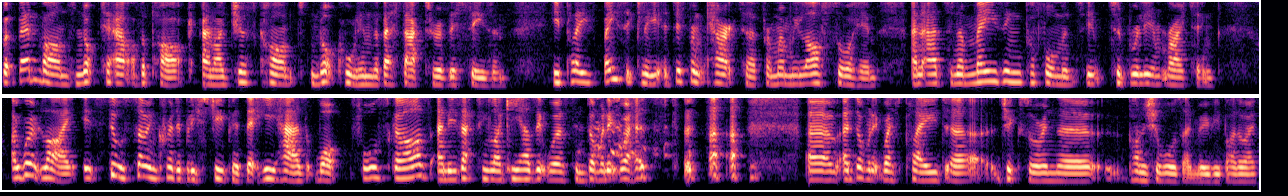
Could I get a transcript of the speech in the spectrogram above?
But Ben Barnes knocked it out of the park, and I just can't not call him the best actor of this season. He plays basically a different character from when we last saw him and adds an amazing performance to brilliant writing. I won't lie, it's still so incredibly stupid that he has, what, four scars and he's acting like he has it worse than Dominic West. um, and Dominic West played uh, Jigsaw in the Punisher Warzone movie, by the way.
